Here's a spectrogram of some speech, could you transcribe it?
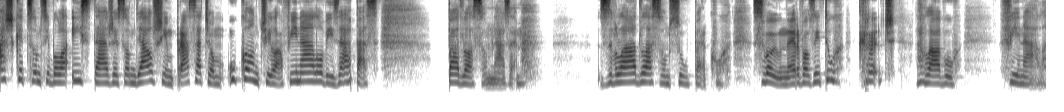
Až keď som si bola istá, že som ďalším prasačom ukončila finálový zápas, padla som na zem. Zvládla som súperku, svoju nervozitu, krč, hlavu, finále.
